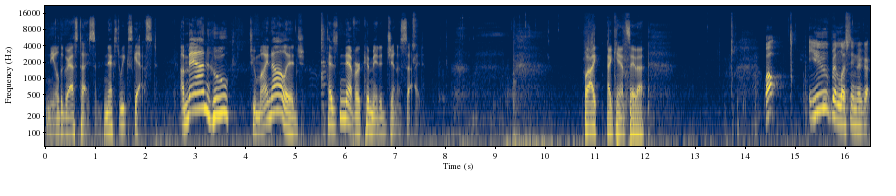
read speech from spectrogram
Neil deGrasse Tyson, next week's guest. A man who, to my knowledge, has never committed genocide. Well, I I can't say that. Well, you've been listening to Gar-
